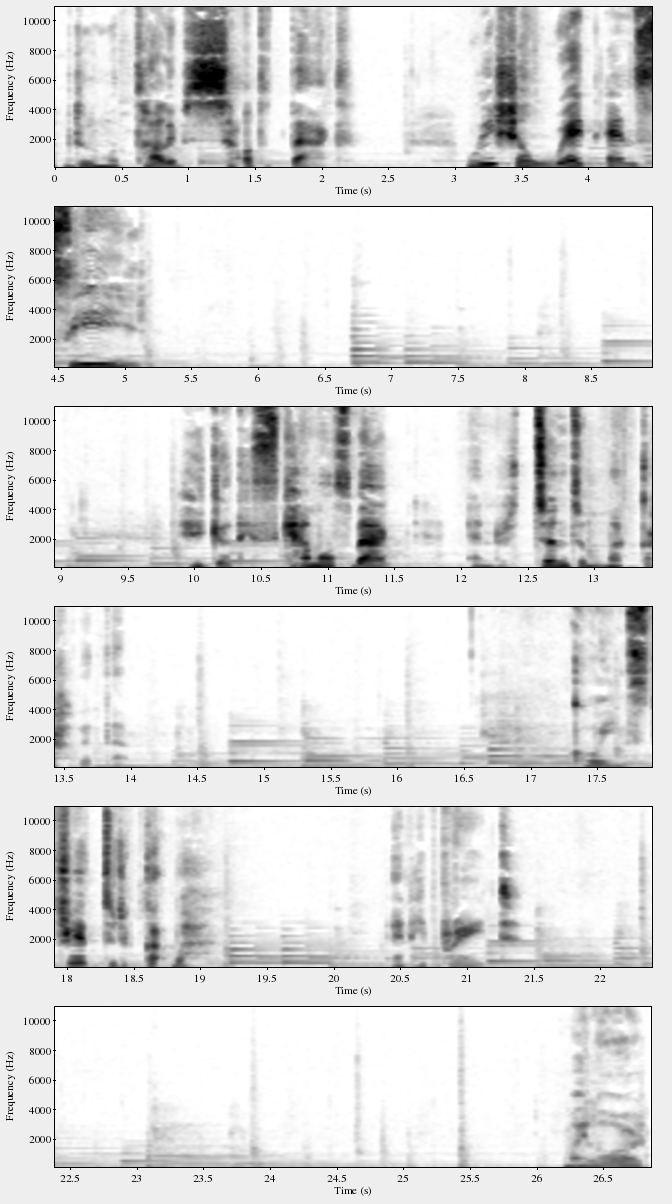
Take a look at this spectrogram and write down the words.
Abdul Muttalib shouted back, We shall wait and see. He got his camels back and returned to Mecca with them. Going straight to the Kaaba, and he prayed. My Lord,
